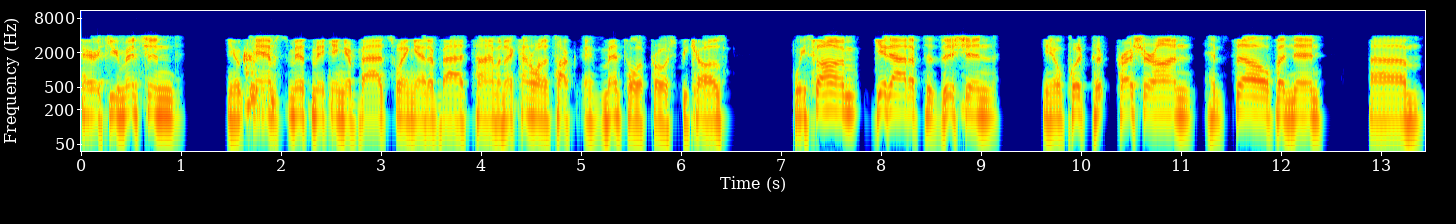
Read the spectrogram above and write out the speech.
Eric, you mentioned you know Cam Smith making a bad swing at a bad time, and I kind of want to talk a mental approach because we saw him get out of position, you know, put p- pressure on himself, and then um,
